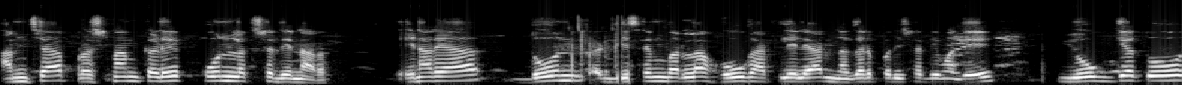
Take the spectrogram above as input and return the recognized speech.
आमच्या प्रश्नांकडे कोण लक्ष देणार? येणाऱ्या दोन डिसेंबरला होऊ घातलेल्या नगर परिषदेमध्ये योग्य तो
